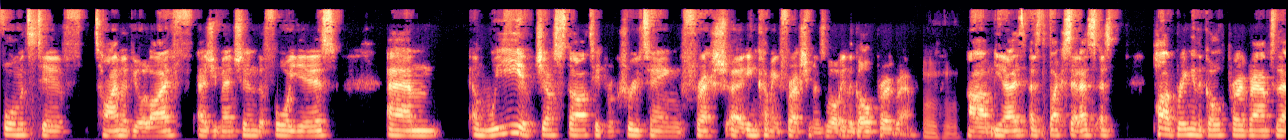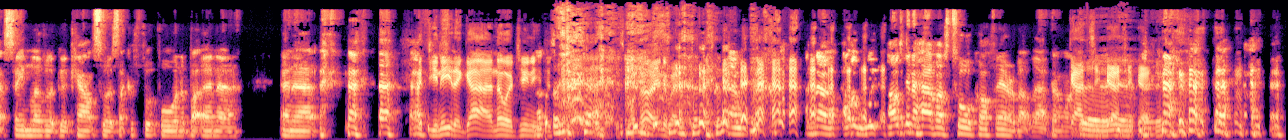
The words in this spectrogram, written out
formative time of your life, as you mentioned, the four years. Um, and we have just started recruiting fresh uh, incoming freshmen as well in the golf program. Mm-hmm. Um, you know, as, as like I said, as, as part of bringing the golf program to that same level of good counsel as like a football and a and a and a. If you need a guy, I know a junior. Just, just, no, anyway. no, I, I was going to have us talk off air about that. Don't worry. Gotcha, gotcha, gotcha.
